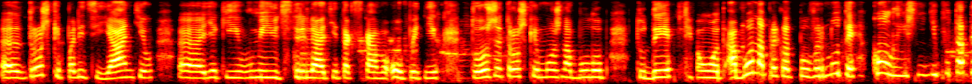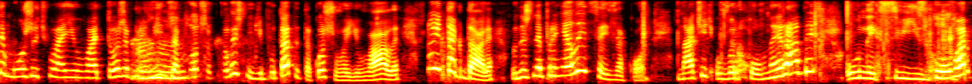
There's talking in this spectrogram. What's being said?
е, трошки поліціянтів, е, які вміють стріляти, і так скажемо, опитних, теж трошки можна було б туди. От. Або, наприклад, повернути колишні депутати можуть воювати. Теж прийміть закон, щоб колишні депутати також воювали. Ну і так далі. Вони ж не прийняли цей закон. Значить, у Верховної Ради у них свій зговор,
